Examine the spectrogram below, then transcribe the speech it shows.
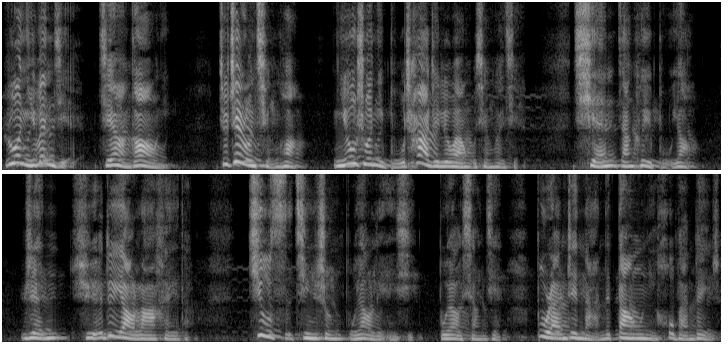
如果你问姐，姐想告诉你，就这种情况，你又说你不差这六万五千块钱，钱咱可以不要，人绝对要拉黑他，就此今生不要联系。不要相见，不然这男的耽误你后半辈子，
